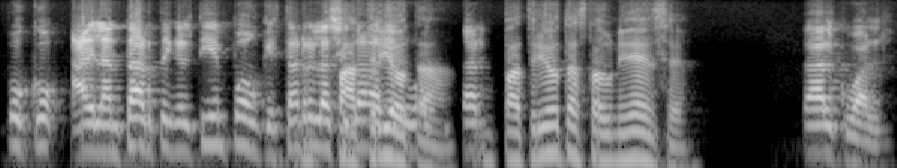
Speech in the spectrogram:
un poco adelantarte en el tiempo, aunque están relacionadas. Patriota, un patriota estadounidense. Tal cual.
